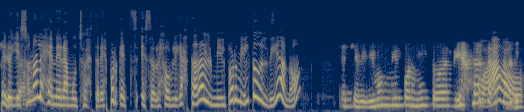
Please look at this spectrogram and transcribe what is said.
Pero y eso no les genera mucho estrés porque eso les obliga a estar al mil por mil todo el día, ¿no? Es que vivimos mil por mil todo el día. ¡Wow!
